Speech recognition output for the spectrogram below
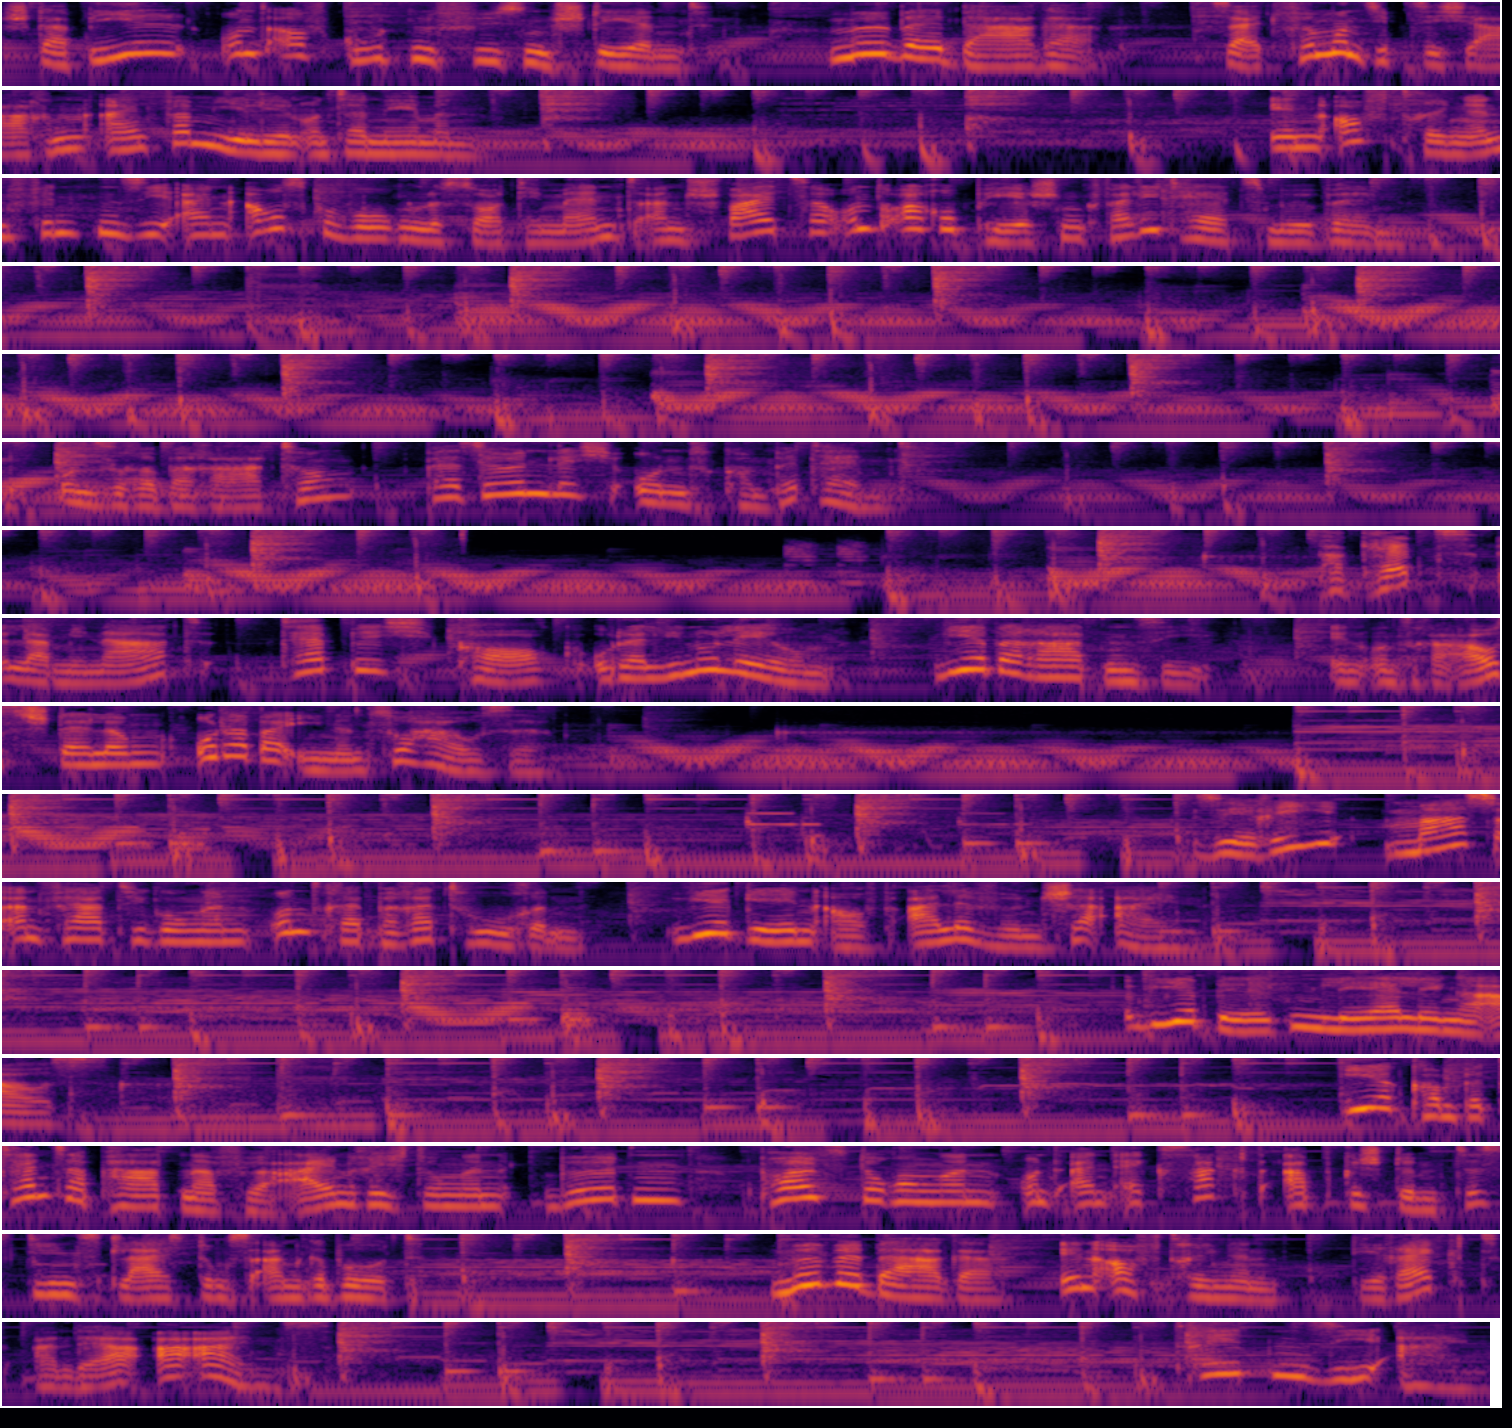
Stabil und auf guten Füßen stehend. Möbelberger. Seit 75 Jahren ein Familienunternehmen. In Oftringen finden Sie ein ausgewogenes Sortiment an Schweizer und europäischen Qualitätsmöbeln. Unsere Beratung persönlich und kompetent. Parkett, Laminat, Teppich, Kork oder Linoleum. Wir beraten Sie in unserer Ausstellung oder bei Ihnen zu Hause. Serie, Maßanfertigungen und Reparaturen. Wir gehen auf alle Wünsche ein. Wir bilden Lehrlinge aus. Ihr kompetenter Partner für Einrichtungen, Böden, Polsterungen und ein exakt abgestimmtes Dienstleistungsangebot. Möbelberger in Oftringen, direkt an der A1. Treten Sie ein.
